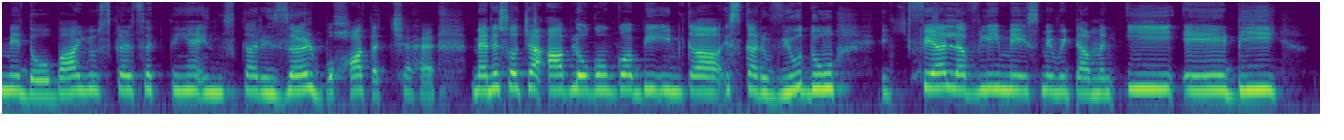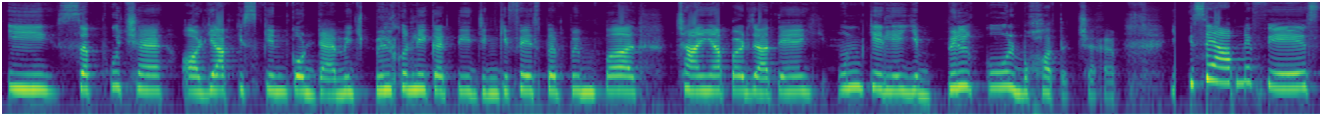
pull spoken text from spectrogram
में दो बार यूज़ कर सकती हैं। इसका रिज़ल्ट बहुत अच्छा है। मैंने सोचा आप लोगों को भी इनका, इसका रिव्यू दूँ। फेयर लवली में इसमें विटामिन ई ए डी ई सब कुछ है और ये आपकी स्किन को डैमेज बिल्कुल नहीं करती, जिनकी फेस पर पिंपल छाइयाँ पड़ जाते हैं, उनके लिए ये बिल्कुल बहुत अच्छा है। इसे आपने फेस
